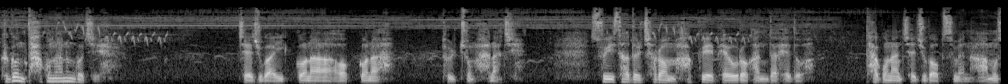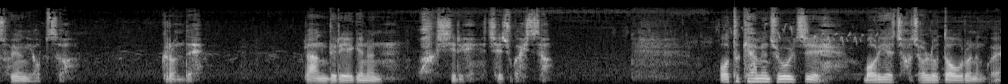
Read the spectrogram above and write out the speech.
그건 타고나는 거지. 재주가 있거나 없거나 둘 중 하나지. 수의사들처럼 학교에 배우러 간다 해도 타고난 재주가 없으면 아무 소용이 없어. 그런데 랑드리에게는 확실히 재주가 있어. 어떻게 하면 좋을지 머리에 저절로 떠오르는 거야.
